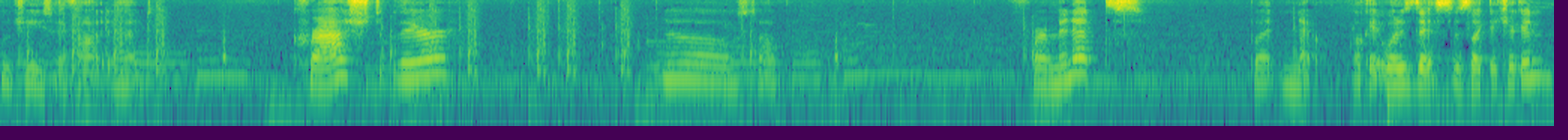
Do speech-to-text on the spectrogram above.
Oh jeez, I thought it had crashed there. No, stop. For a minute, but no. Okay, what is this? Is like a chicken?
